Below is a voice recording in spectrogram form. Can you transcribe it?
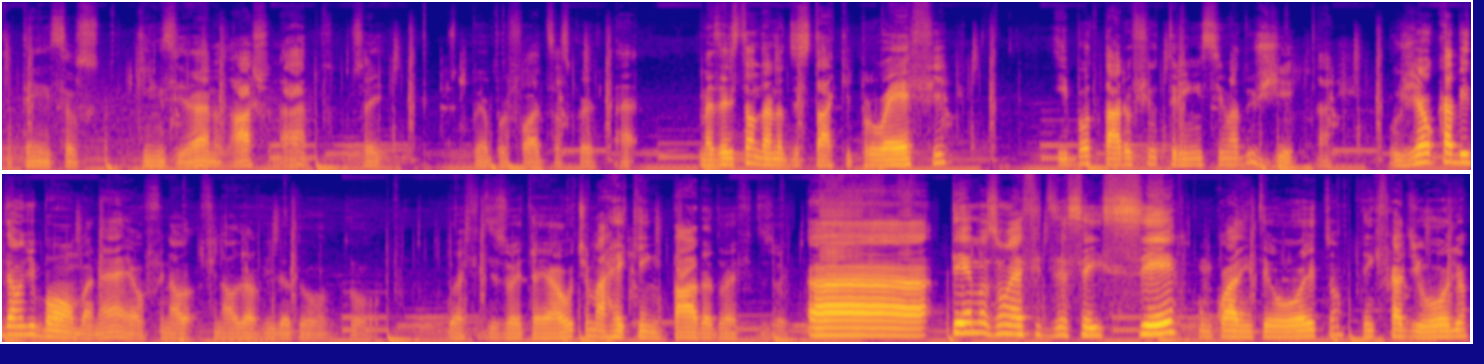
que tem seus 15 anos, acho, né? Não sei por fora dessas coisas. É. Mas eles estão dando destaque pro F e botaram o filtrinho em cima do G. Tá? O G é o cabidão de bomba, né? É o final, final da vida do, do, do F-18. É a última requentada do F-18. Ah, temos um F-16C, um 48. Tem que ficar de olho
